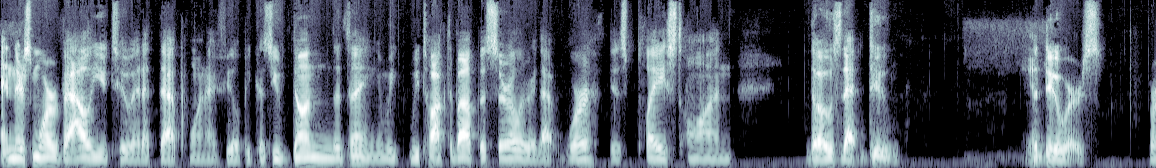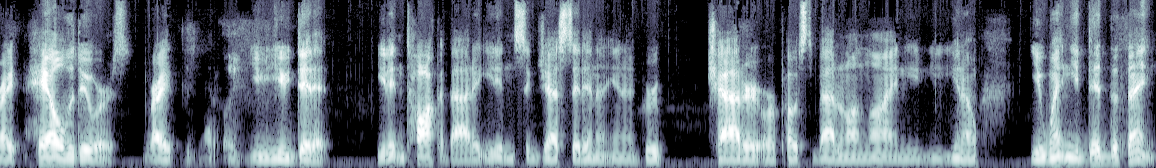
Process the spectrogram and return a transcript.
and there's more value to it at that point i feel because you've done the thing. And we we talked about this earlier that worth is placed on those that do. Yeah. the doers right? Hail the doers right? Exactly. You you did it. You didn't talk about it. You didn't suggest it in a in a group chat or, or post about it online. You, you you know you went and you did the thing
